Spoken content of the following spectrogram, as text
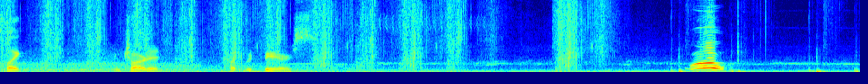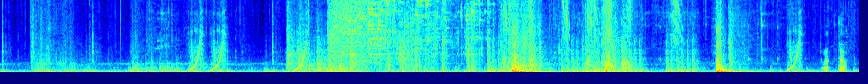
It's like Uncharted, but with bears. Whoa! What the?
